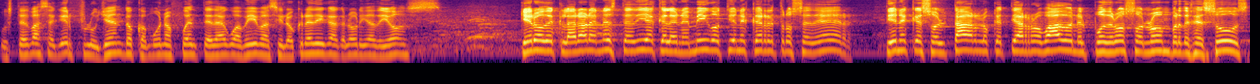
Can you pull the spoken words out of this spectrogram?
Usted va a seguir fluyendo como una fuente de agua viva. Si lo cree, diga gloria a Dios. Quiero declarar en este día que el enemigo tiene que retroceder. Tiene que soltar lo que te ha robado en el poderoso nombre de Jesús.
